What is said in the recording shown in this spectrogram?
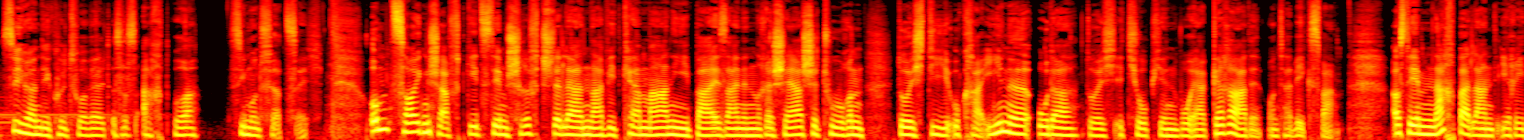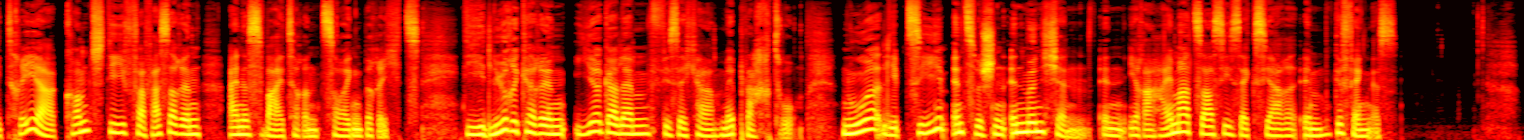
Sie hören die Kulturwelt, es ist 8 Uhr. 47. Um Zeugenschaft geht es dem Schriftsteller Navid Kermani bei seinen Recherchetouren durch die Ukraine oder durch Äthiopien, wo er gerade unterwegs war. Aus dem Nachbarland Eritrea kommt die Verfasserin eines weiteren Zeugenberichts, die Lyrikerin Yirgalem Fisecha Mebrachtu. Nur lebt sie inzwischen in München. In ihrer Heimat saß sie sechs Jahre im Gefängnis.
